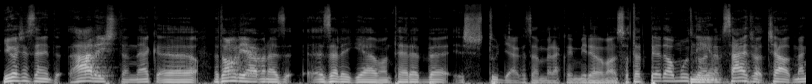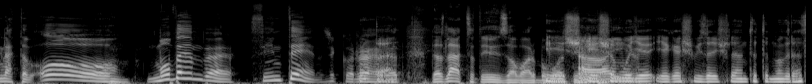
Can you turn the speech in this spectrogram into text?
Igazság szerint, hála Istennek, uh, hát Angliában ez, ez eléggé el van terjedve, és tudják az emberek, hogy miről van szó. Tehát például múltkor Igen. nem szájtra csávot megláttam, ó, November, szintén? És akkor röhögött. De az látszott, hogy ő zavarba volt. És, Ah, és igen. amúgy jeges vízzel is leöntötted magadat.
